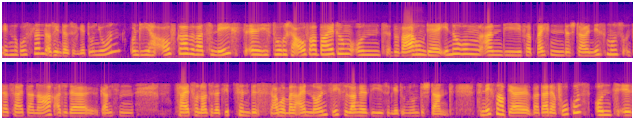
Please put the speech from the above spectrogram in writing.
in Russland, also in der Sowjetunion. Und die Aufgabe war zunächst äh, historische Aufarbeitung und Bewahrung der Erinnerung an die Verbrechen des Stalinismus und der Zeit danach, also der ganzen Zeit von 1917 bis, sagen wir mal, 91, solange die Sowjetunion bestand. Zunächst mal der, war da der Fokus und es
